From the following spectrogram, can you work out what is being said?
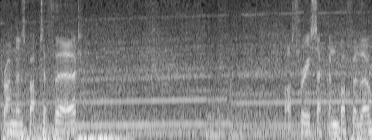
Brandon's back to third. Got a three second buffer though.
